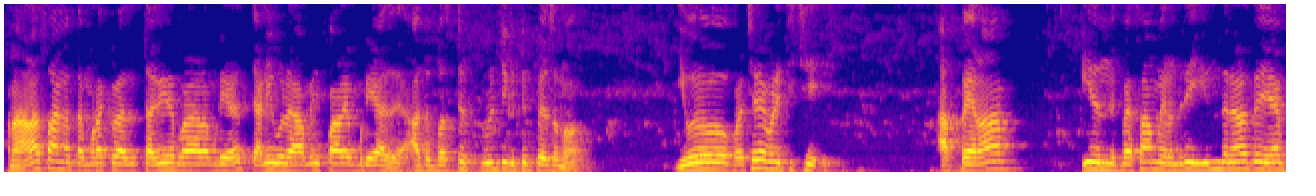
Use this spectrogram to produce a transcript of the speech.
ஆனால் அரசாங்கத்தை முடக்கிறது தனியார முடியாது தனி ஒரு அமைப்பாலே முடியாது. அது ஃபஸ்ட்டு புரிஞ்சுக்கிட்டு பேசணும். இவ்வளோ பிரச்சனை வெடிச்சிச்சு அப்போலாம் இருந்து பேசாமல் இருந்துட்டு இந்த நேரத்தை ஏன்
